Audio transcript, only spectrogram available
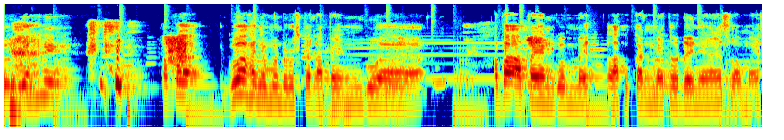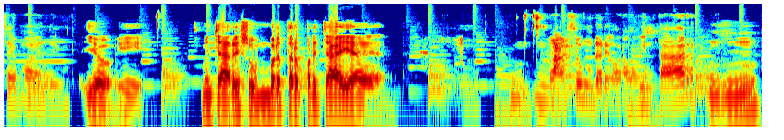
gue lebih aneh apa gue hanya meneruskan apa yang gue apa apa yang gue lakukan metodenya selama SMA anjing Yo, mencari sumber terpercaya ya. Hmm. Mm-mm. langsung dari orang pintar Mm-mm.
